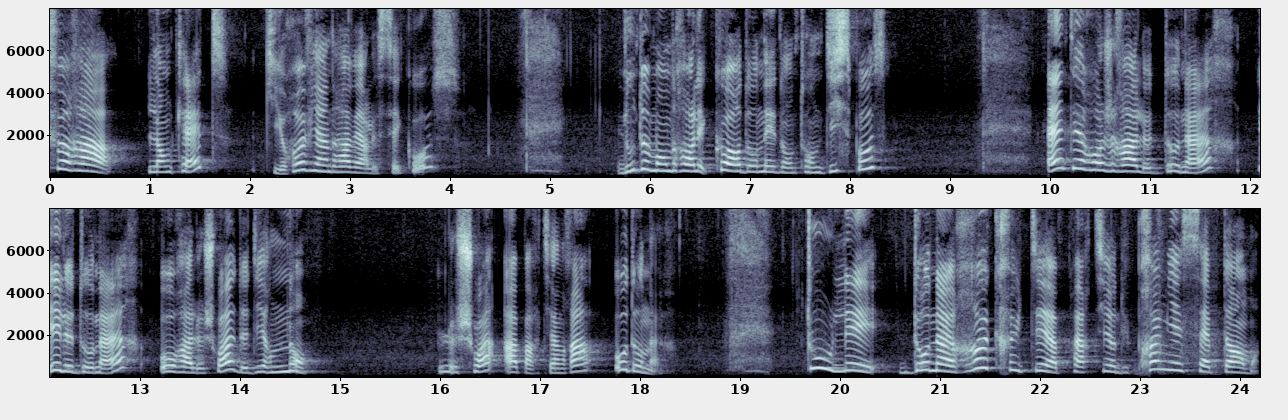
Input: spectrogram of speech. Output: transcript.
fera l'enquête, qui reviendra vers le SECOS. Nous demanderons les coordonnées dont on dispose, interrogera le donneur et le donneur aura le choix de dire non. Le choix appartiendra au donneur. Tous les donneurs recrutés à partir du 1er septembre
